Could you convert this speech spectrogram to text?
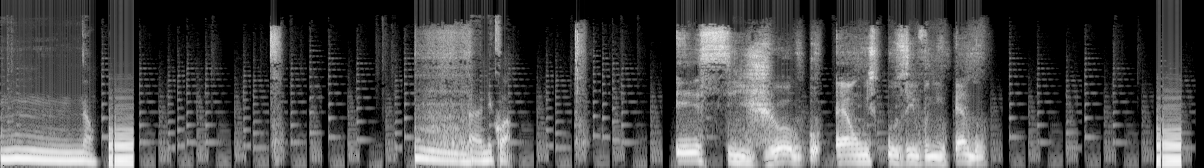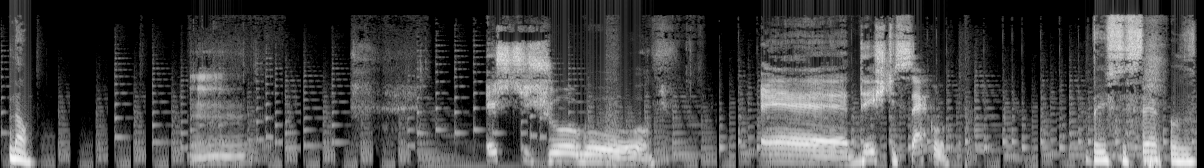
Hum, não. Ah, Nicola. Esse jogo é um exclusivo Nintendo? Não. Hum. Este jogo é deste século? Deste século.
